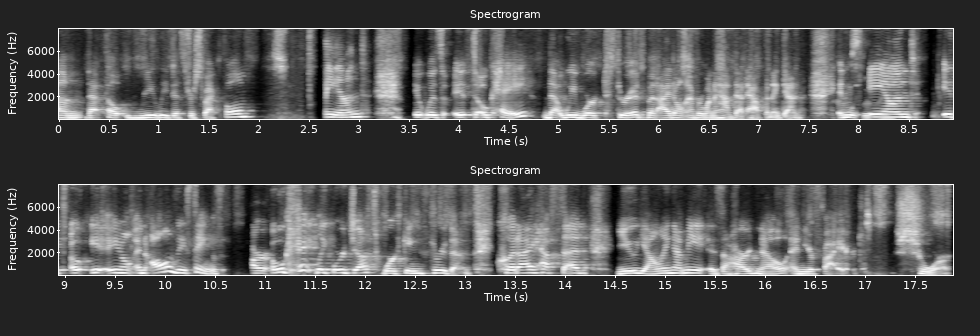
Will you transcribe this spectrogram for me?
um, that felt really disrespectful. And it was it's okay that we worked through it but i don't ever want to have that happen again. And Absolutely. and it's oh, you know and all of these things are okay. Like we're just working through them. Could i have said you yelling at me is a hard no and you're fired. Sure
